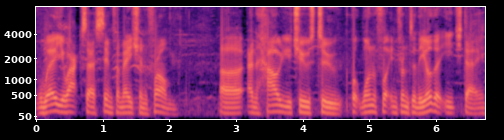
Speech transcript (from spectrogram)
where you access information from uh, and how you choose to put one foot in front of the other each day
